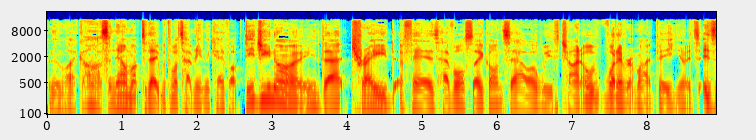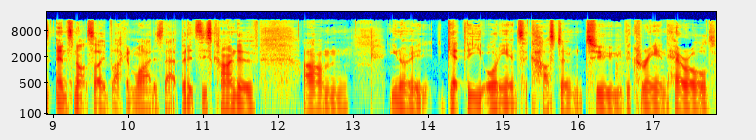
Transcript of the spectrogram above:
And they're like, oh, so now I'm up to date with what's happening in the K-pop. Did you know that trade affairs have also gone sour with China, or whatever it might be? You know, it's, it's and it's not so black and white as that, but it's this kind of, um, you know, get the audience accustomed to the Korean Herald,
